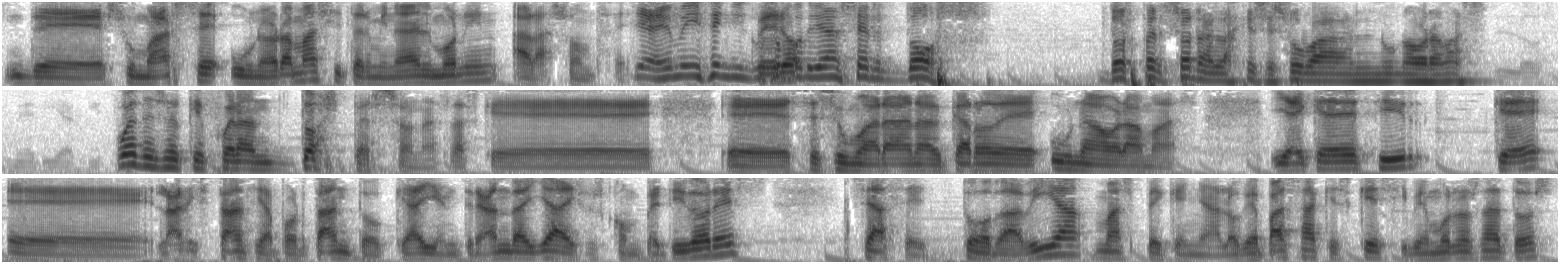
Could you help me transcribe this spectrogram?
de sumarse una hora más y terminar el morning a las 11. Sí, a mí me dicen que incluso Pero- podrían ser dos. Dos personas las que se suban una hora más. Puede ser que fueran dos personas las que eh, se sumarán al carro de una hora más. Y hay que decir que eh, la distancia, por tanto, que hay entre Anda Ya y sus competidores se hace todavía más pequeña. Lo que pasa que es que si vemos los datos,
